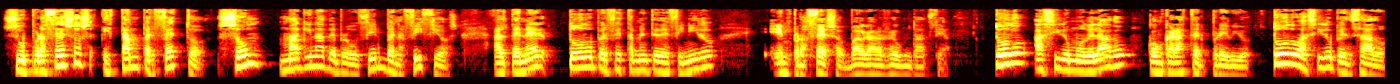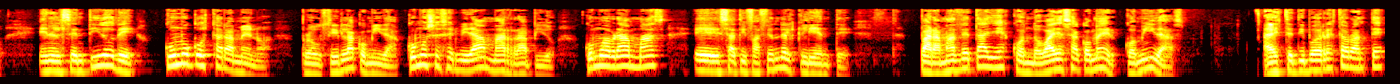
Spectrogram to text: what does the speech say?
Sus procesos están perfectos, son máquinas de producir beneficios, al tener todo perfectamente definido en procesos, valga la redundancia. Todo ha sido modelado con carácter previo, todo ha sido pensado en el sentido de cómo costará menos producir la comida, cómo se servirá más rápido, cómo habrá más eh, satisfacción del cliente, para más detalles, cuando vayas a comer comidas a este tipo de restaurantes,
